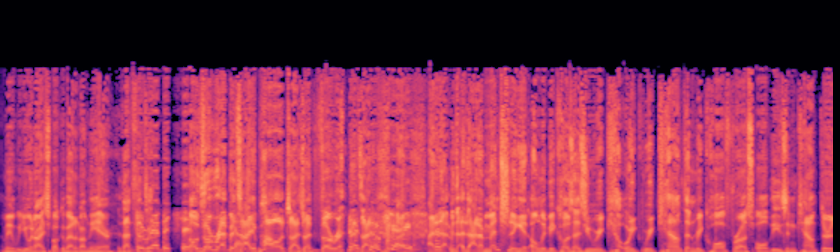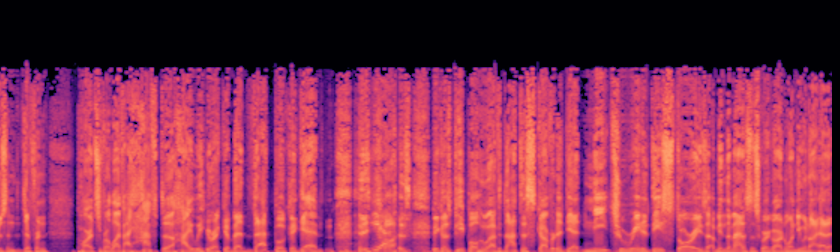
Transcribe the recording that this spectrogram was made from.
I mean, you and I spoke about it on the air. That's the, the Rebbetzin. Oh, the Rebbetzin. Yeah. I apologize. Right, the Rebbetzin. That's okay. I, am mentioning it only because as you recount, recount and recall for us all these encounters and the different parts of her life, I have to highly recommend that book again. because, yes. because people who have not discovered it yet need to read it. These stories, I mean, the Madison Square Garden one, you and I had a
